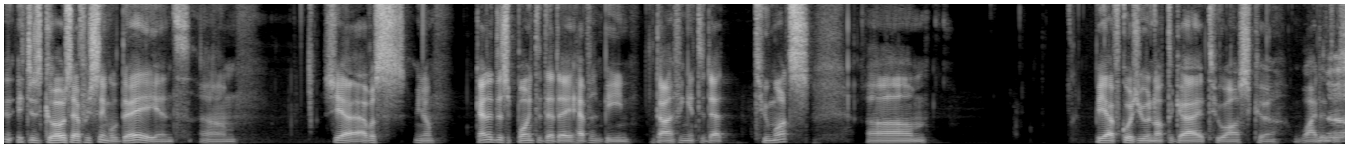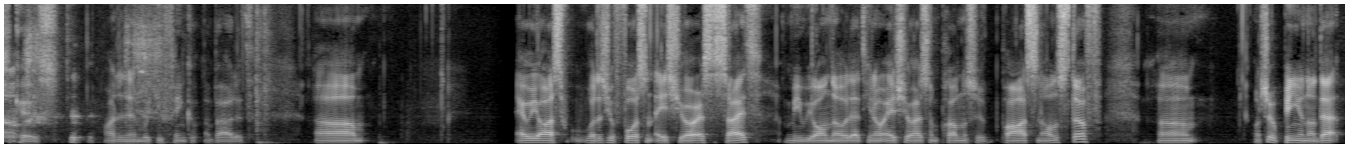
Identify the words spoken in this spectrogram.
it it just grows every single day and um so yeah i was you know kind of disappointed that they haven't been diving into that too much um but yeah of course you're not the guy to ask uh, why that is the case other than what you think about it. Um and we asked what is your thoughts on acr as a site? I mean we all know that you know acr has some problems with parts and all this stuff. Um what's your opinion on that?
